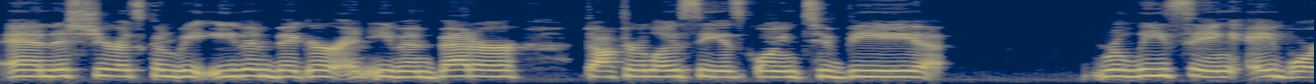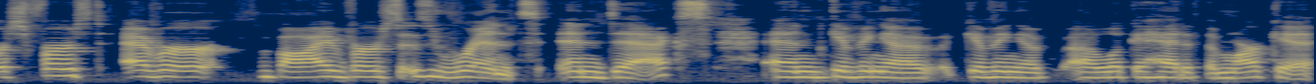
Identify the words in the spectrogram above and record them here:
And this year it's going to be even bigger and even better. Dr. Losey is going to be releasing ABOR's first ever buy versus rent index and giving a giving a, a, look ahead at the market.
